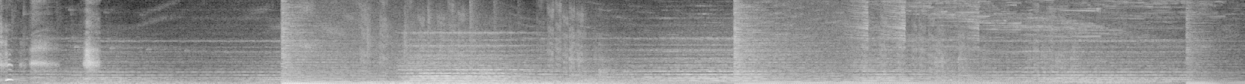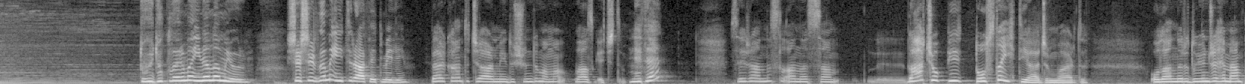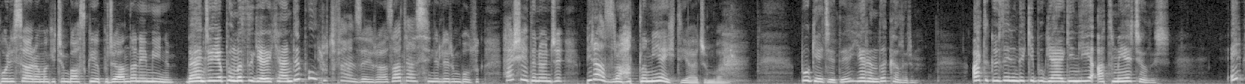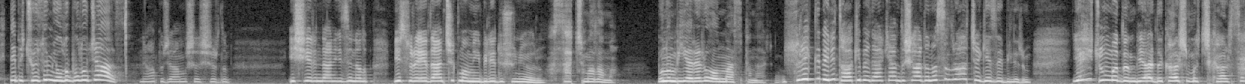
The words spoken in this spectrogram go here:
Duyduklarıma inanamıyorum. Şaşırdığımı itiraf etmeliyim. Berkant'ı çağırmayı düşündüm ama vazgeçtim. Neden? Zehra nasıl anlatsam e, daha çok bir dosta ihtiyacım vardı. Olanları duyunca hemen polisi aramak için baskı yapacağından eminim. Bence yapılması gereken de bu. Lütfen Zehra zaten sinirlerim bozuk. Her şeyden önce biraz rahatlamaya ihtiyacım var. Bu gecede yarında kalırım. Artık üzerindeki bu gerginliği atmaya çalış. Elbette bir çözüm yolu bulacağız. Ne yapacağımı şaşırdım. İş yerinden izin alıp bir süre evden çıkmamayı bile düşünüyorum. Saçmalama. Bunun bir yararı olmaz Pınar. Sürekli beni takip ederken dışarıda nasıl rahatça gezebilirim? Ya hiç ummadığım bir yerde karşıma çıkarsa?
